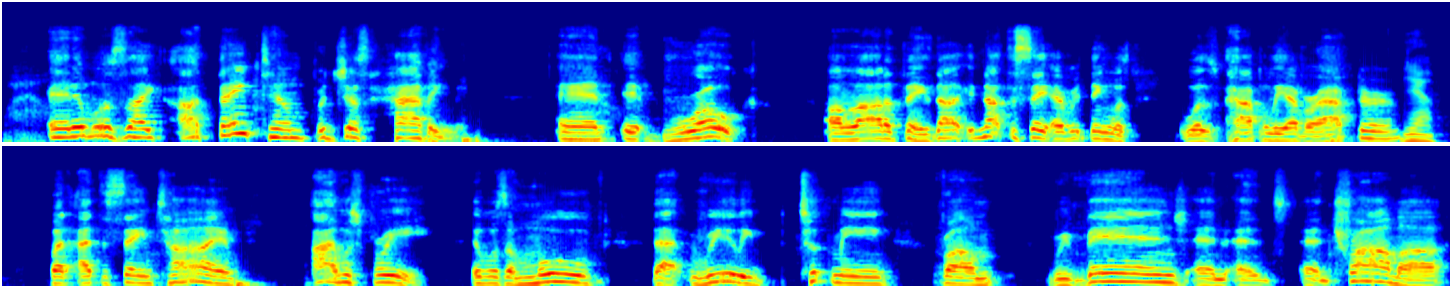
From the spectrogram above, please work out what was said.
Wow. And it was like, I thanked him for just having me. And wow. it broke a lot of things. Not, not to say everything was was happily ever after. Yeah. But at the same time, I was free. It was a move that really took me from revenge and and and trauma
